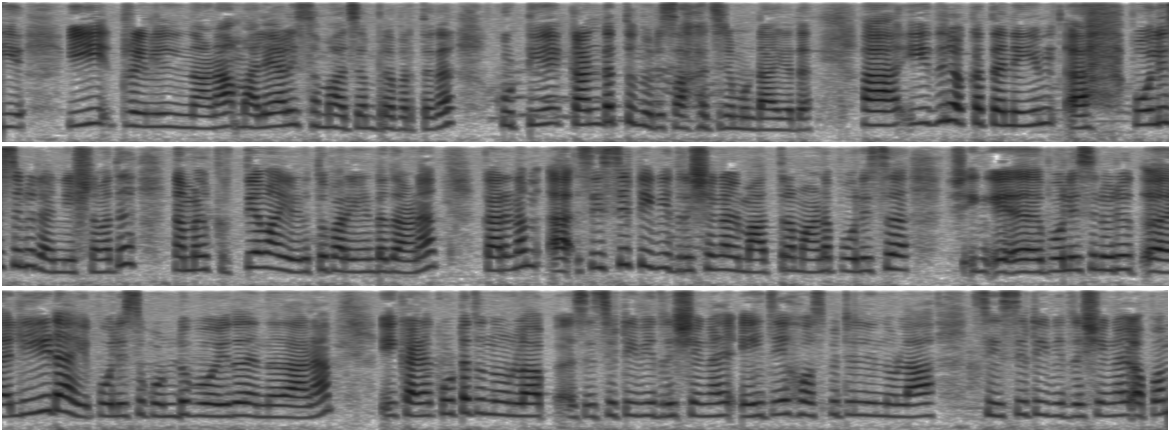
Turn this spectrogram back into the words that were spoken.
ഈ ഈ ട്രെയിനിൽ നിന്നാണ് മലയാളി സമാജം പ്രവർത്തകർ കുട്ടിയെ കണ്ടെത്തുന്നൊരു സാഹചര്യം ഉണ്ടായത് ഇതിലൊക്കെ തന്നെയും പോലീസിന്റെ ഒരു അന്വേഷണം. അത് നമ്മൾ കൃത്യമായി എടുത്തു പറയേണ്ടതാണ്. കാരണം സി സി ടി വി ദൃശ്യങ്ങൾ മാത്രമാണ് പോലീസ് പോലീസിനൊരു പോലീസിന് ഒരു ലീഡായി പോലീസ് കൊണ്ടുപോയത് എന്നതാണ്. ഈ കഴക്കൂട്ടത്തു നിന്നുള്ള സി സി ടി വി ദൃശ്യങ്ങൾ ജെ ഹോസ്പിറ്റലിൽ നിന്നുള്ള സി സി ടി വി ദൃശ്യങ്ങൾ. ഒപ്പം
